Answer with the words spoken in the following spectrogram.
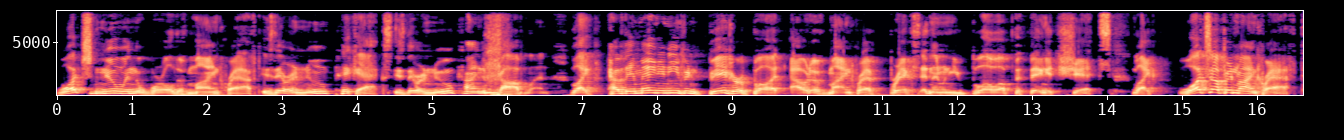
What's new in the world of Minecraft? Is there a new pickaxe? Is there a new kind of goblin? Like, have they made an even bigger butt out of Minecraft bricks and then when you blow up the thing, it shits? Like, what's up in Minecraft?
